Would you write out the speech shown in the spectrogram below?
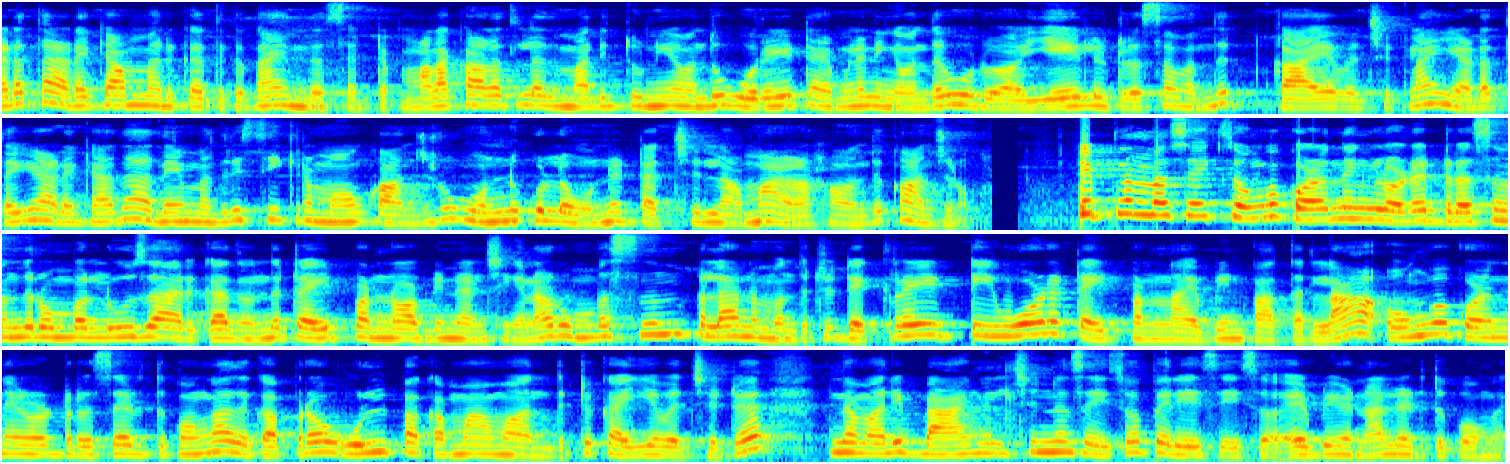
இடத்த அடைக்காமல் இருக்கிறதுக்கு தான் இந்த செட்டப் மழை காலத்தில் இந்த மாதிரி துணியை வந்து ஒரே டைமில் நீங்கள் வந்து ஒரு ஏழு ட்ரெஸ்ஸை வந்து காய வச்சுக்கலாம். இடத்தையும் அடைக்காது. அதே மாதிரி சீக்கிரமாகவும் காஞ்சிரும். ஒன்றுக்குள்ளே ஒன்று டச் இல்லாமல் அழகாக வந்து காஞ்சிரும். டிப் நம்பர் சிக்ஸ் உங்கள் குழந்தைங்களோட ட்ரெஸ் வந்து ரொம்ப லூஸாக இருக்குது அது வந்து டைட் பண்ணோம் அப்படின்னு நினச்சிங்கன்னா ரொம்ப சிம்பிளாக நம்ம வந்துட்டு டெக்கரேட்டிவோட டைட் பண்ணலாம் எப்படின்னு பார்த்துடலாம் உங்கள் குழந்தைங்களோட ட்ரெஸ் எடுத்துக்கோங்க. அதுக்கப்புறம் உள் பக்கமாக வந்துட்டு கையை வச்சுட்டு இந்த மாதிரி பேங்கிள் சின்ன சைஸோ பெரிய சைஸோ எப்படி வேணாலும் எடுத்துக்கோங்க.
